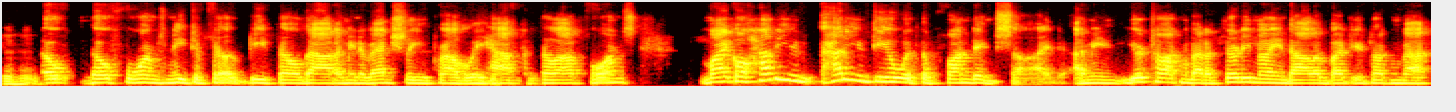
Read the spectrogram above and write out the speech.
Mm-hmm. No, no forms need to fill, be filled out. I mean, eventually you probably have to fill out forms. Michael, how do you how do you deal with the funding side? I mean, you're talking about a thirty million dollar budget. You're talking about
